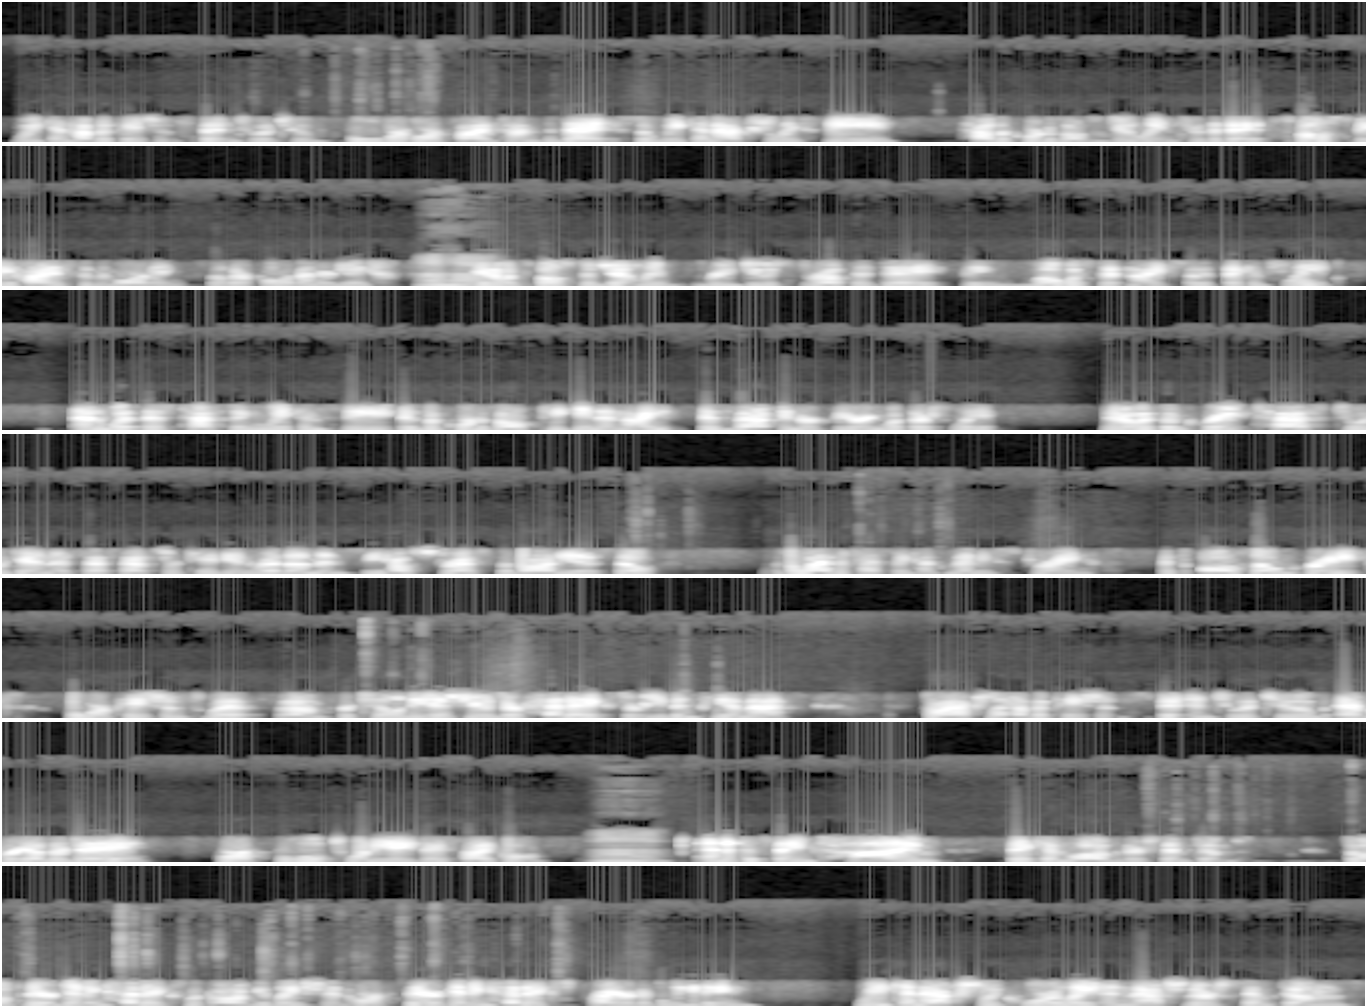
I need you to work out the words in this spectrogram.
we can have a patient spit into a tube four or five times a day, so we can actually see how the cortisol is doing through the day. It's supposed to be highest in the morning, so they're full of energy. Mm-hmm. You know, it's supposed to gently reduce throughout the day, being lowest at night so that they can sleep. And with this testing, we can see is the cortisol peaking at night? Is that interfering with their sleep? You know, it's a great test to again assess that circadian rhythm and see how stressed the body is. So, saliva testing has many strengths. It's also great for patients with um, fertility issues or headaches or even PMS. So, I actually have a patient spit into a tube every other day for a full 28 day cycle. Mm. And at the same time, they can log their symptoms. So, if they're getting headaches with ovulation or if they're getting headaches prior to bleeding, we can actually correlate and match their symptoms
